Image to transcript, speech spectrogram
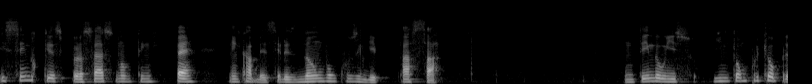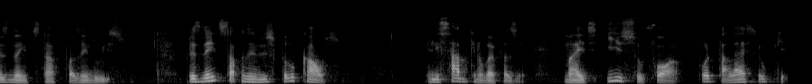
e sendo que esse processo não tem pé nem cabeça, eles não vão conseguir passar. Entendam isso. Então por que o presidente está fazendo isso? O presidente está fazendo isso pelo caos. Ele sabe que não vai fazer. Mas isso for, fortalece o quê?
